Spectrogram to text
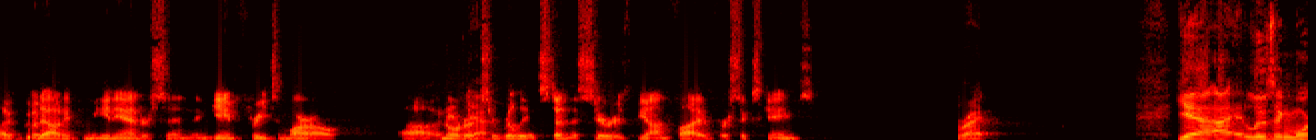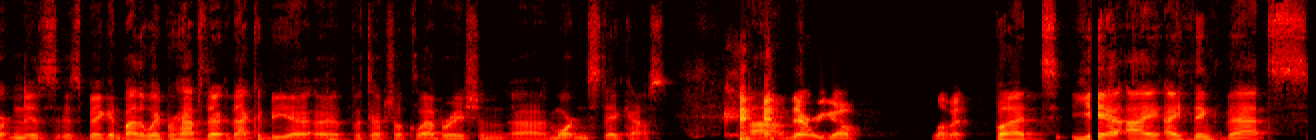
a good outing from Ian Anderson in game three tomorrow uh, in order yeah. to really extend the series beyond five or six games. Right. Yeah, I, losing Morton is is big. And by the way, perhaps there, that could be a, a potential collaboration. Uh, Morton Steakhouse. Um, there we go. Love it. But yeah, I, I think that's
